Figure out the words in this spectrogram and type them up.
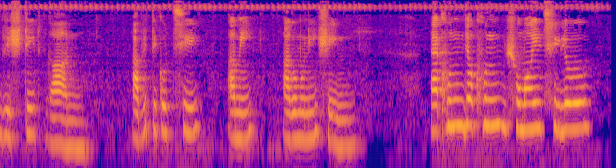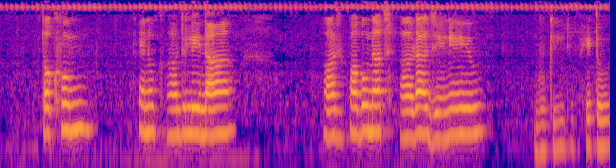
বৃষ্টির গান। আবৃত্তি করছি আমি আগমনী সেন। এখন যখন সময় ছিল, তখন কেন কাঁদলে না? আর পাবো না ছাড়া জেনেও। বুকের ভেতর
